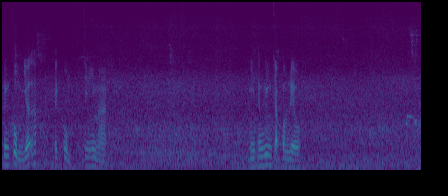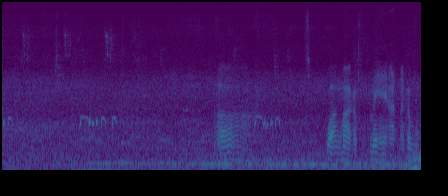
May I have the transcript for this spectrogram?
เป็นกลุ่มเยอะครับ เป็นกลุ่มที่นี่มา มีทั้งวิ่งจับความเร็วกว้างมากครับ ไม่แออัดนะครับผม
